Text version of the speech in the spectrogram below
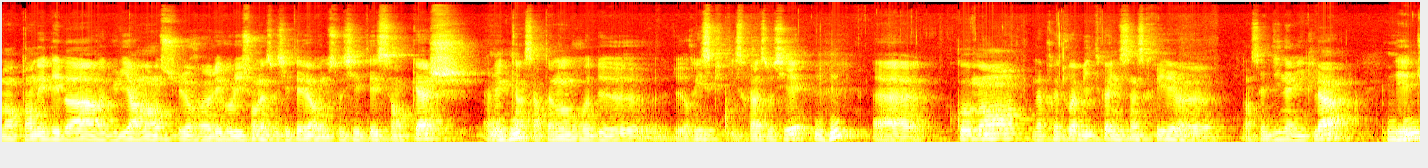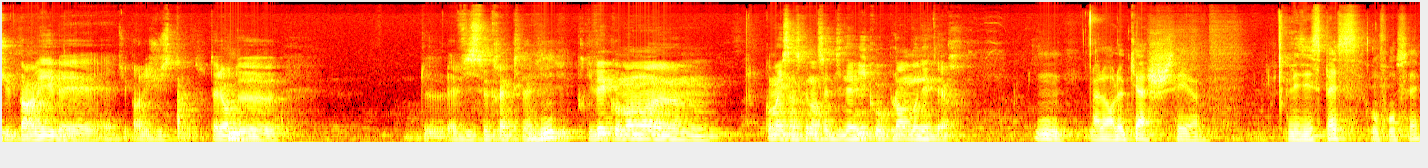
on entend des débats régulièrement sur euh, l'évolution de la société vers une société sans cash, avec Mhm. un certain nombre de, de risques qui seraient associés. Mhm. Euh, comment, d'après toi, Bitcoin s'inscrit euh, dans cette dynamique-là? Et Mhm. tu parlais, ben, tu parlais juste tout à l'heure de, de la vie secrète, la vie privée. Comment, comment il s'inscrit dans cette dynamique au plan monétaire? Hmm. Alors le cash, c'est euh, les espèces en français.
